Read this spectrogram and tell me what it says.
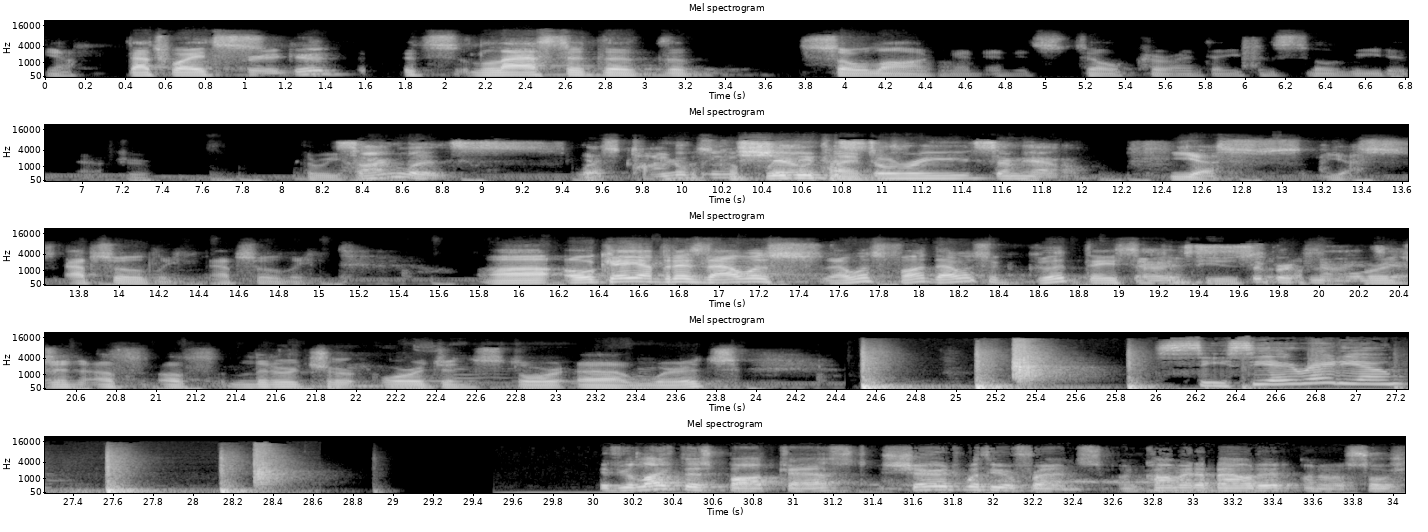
Yeah, that's why it's Pretty good. it's lasted the the so long and, and it's still current and you can still read it after three Timeless. Yes, Like, you're being completely shown the timeless. story somehow. Yes, yes, absolutely, absolutely. Uh, okay, Andres, that was that was fun. That was a good Dazed and Confused super of nice, yeah. origin of of literature origin store uh, words. CCA Radio. If you like this podcast, share it with your friends and comment about it on our social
